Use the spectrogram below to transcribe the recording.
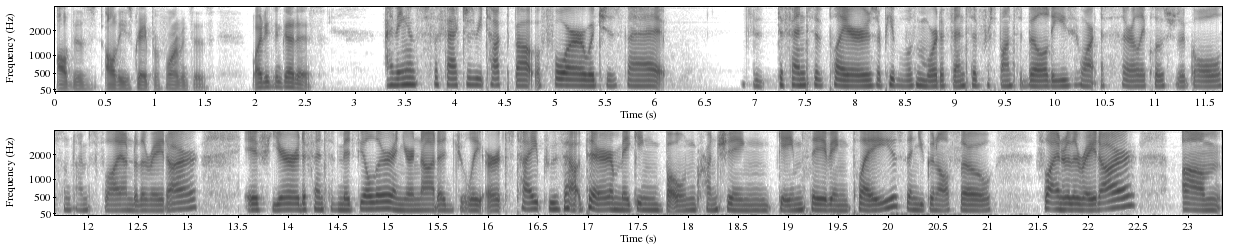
all this all these great performances. Why do you think that is? I think it's the factors we talked about before, which is that the defensive players or people with more defensive responsibilities who aren't necessarily closer to goal sometimes fly under the radar. If you're a defensive midfielder and you're not a Julie Ertz type who's out there making bone crunching, game saving plays, then you can also fly under the radar. Um,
